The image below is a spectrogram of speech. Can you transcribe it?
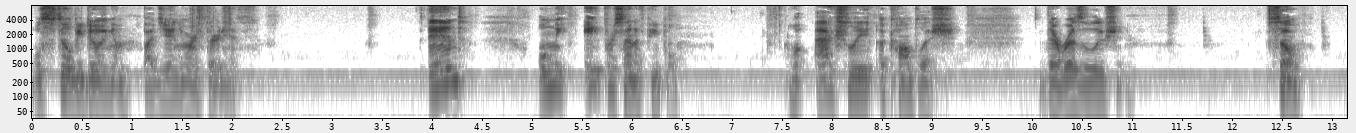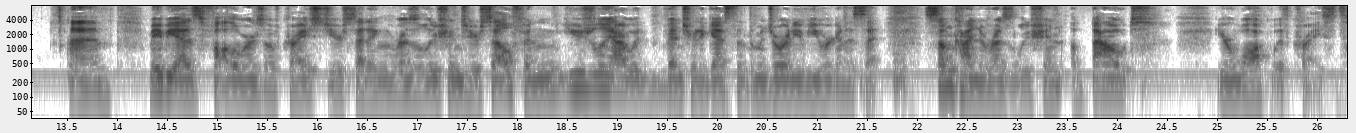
will still be doing them by January 30th. And only 8% of people will actually accomplish their resolution. So, um, maybe as followers of Christ, you're setting resolutions yourself, and usually I would venture to guess that the majority of you are going to set some kind of resolution about your walk with Christ.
